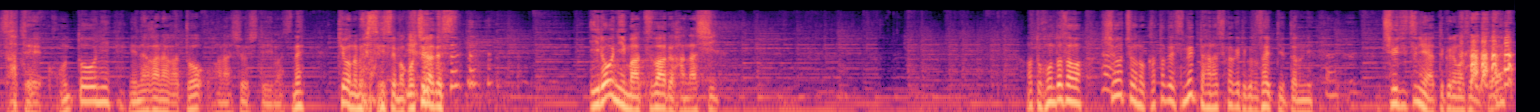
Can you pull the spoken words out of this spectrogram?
さて本当にえ長々とお話をしていますね。今日のメッセージテーマはこちらです。色にまつわる話あと本田さんは気象庁の方ですねって話しかけてくださいって言ったのに 忠実にはやってくれませんでしたね。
